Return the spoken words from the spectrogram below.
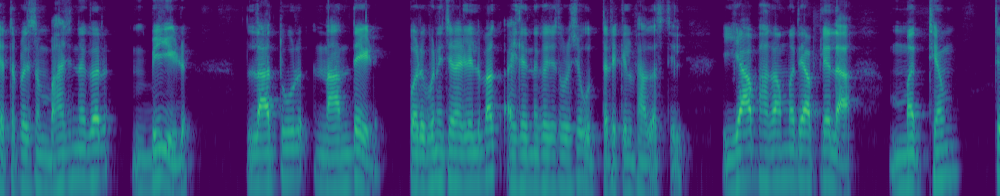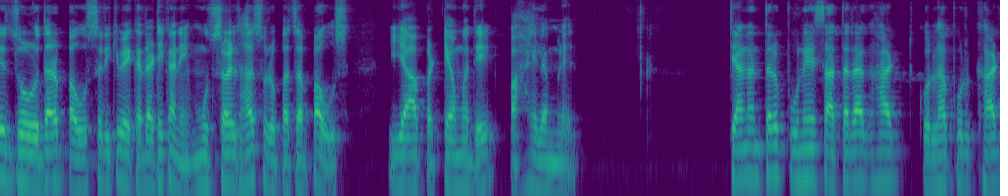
छत्रपती संभाजीनगर बीड लातूर नांदेड परभणीचे राहिलेले भाग अहिल्यानगरचे थोडेसे उत्तरेकडील भाग असतील. या भागामध्ये आपल्याला मध्यम ते जोरदार पाऊस तरी किंवा एखाद्या ठिकाणी मुसळधार स्वरूपाचा पाऊस या पट्ट्यामध्ये पाहायला मिळेल. त्यानंतर पुणे सातारा घाट कोल्हापूर घाट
